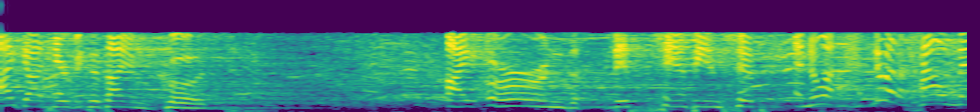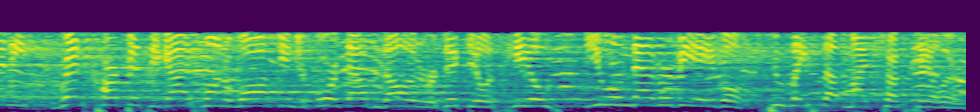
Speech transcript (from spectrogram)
I got here because I am good. I earned this championship, and no matter, no matter how many red carpets you guys want to walk in your $4,000 ridiculous heels, you will never be able to lace up my Chuck Taylors.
